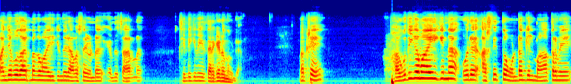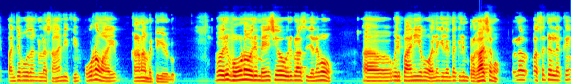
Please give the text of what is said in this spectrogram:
പഞ്ചഭൂതാത്മകമായിരിക്കുന്ന ഒരു അവസ്ഥയുണ്ട് എന്ന് സാറിന് ചിന്തിക്കുന്നതിൽ തിരക്കേടൊന്നുമില്ല. പക്ഷേ ഭൗതികമായിരിക്കുന്ന ഒരു അസ്തിത്വം ഉണ്ടെങ്കിൽ മാത്രമേ പഞ്ചഭൂതങ്ങളുടെ സാന്നിധ്യം പൂർണമായും കാണാൻ പറ്റുകയുള്ളൂ. ഇപ്പോൾ ഒരു ഫോണോ ഒരു മേശയോ ഒരു ഗ്ലാസ് ജലമോ ഒരു പാനീയമോ അല്ലെങ്കിൽ എന്തെങ്കിലും പ്രകാശമോ ഉള്ള വസ്തുക്കളിലൊക്കെ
